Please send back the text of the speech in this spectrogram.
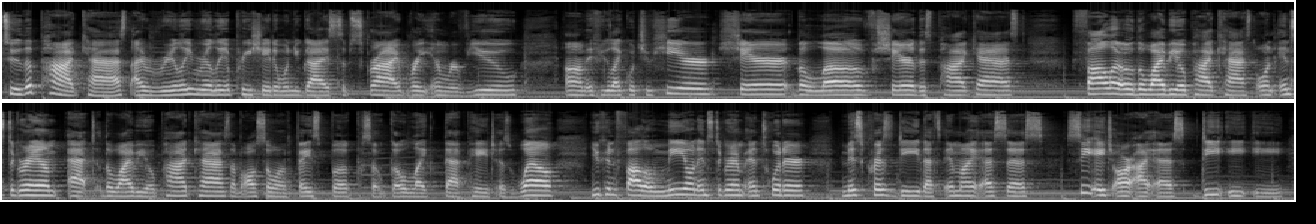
to the podcast. I really, really appreciate it when you guys subscribe, rate, and review. Um, if you like what you hear, share the love, share this podcast. Follow the YBO podcast on Instagram at the YBO podcast. I'm also on Facebook, so go like that page as well. You can follow me on Instagram and Twitter, Miss Chris D. That's M I S S C H R I S D E E.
